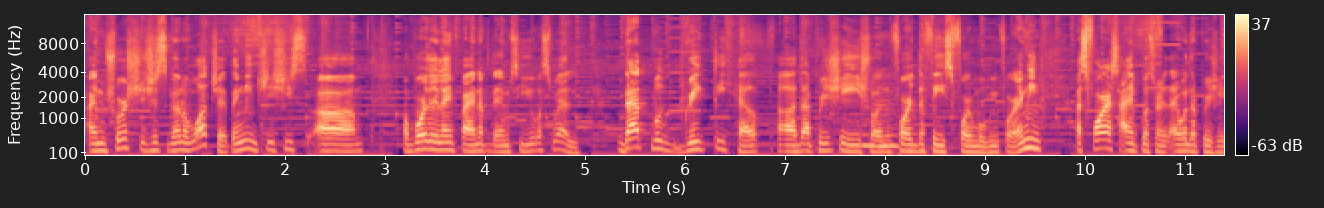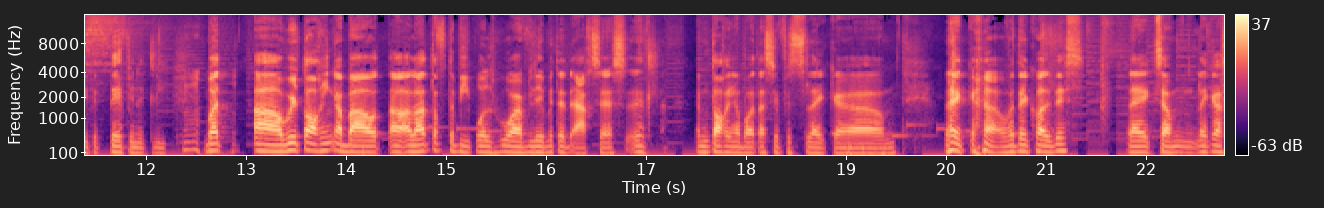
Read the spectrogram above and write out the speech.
I'm sure she's just gonna watch it. I mean, she, she's um, a borderline fan of the MCU as well. That will greatly help uh, the appreciation for the Phase 4 moving forward. I mean, as far as I'm concerned, I will appreciate it definitely. but uh, we're talking about uh, a lot of the people who have limited access. I'm talking about as if it's like um, like uh, what they call this, like some like a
